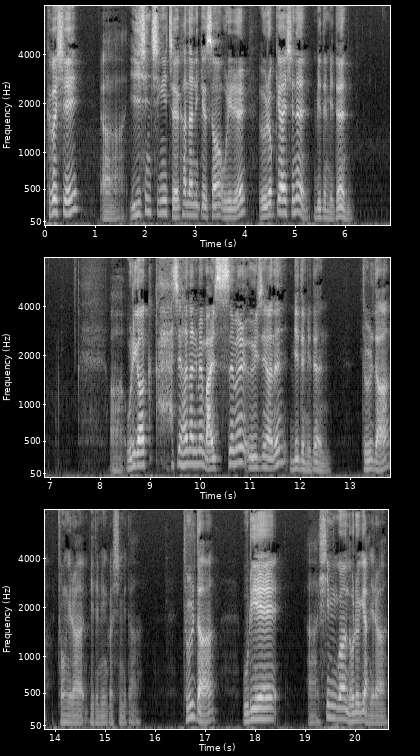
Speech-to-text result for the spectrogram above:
그것이 아, 이신칭이 즉 하나님께서 우리를 의롭게 하시는 믿음이든 아, 우리가 끝까지 하나님의 말씀을 의지하는 믿음이든 둘 다 동일한 믿음인 것입니다. 둘 다 우리의 아, 힘과 노력이 아니라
